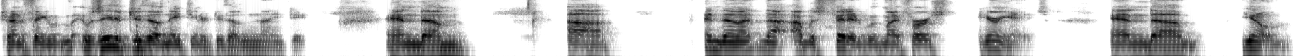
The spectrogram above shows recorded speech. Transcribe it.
trying to think. It was either 2018 or 2019, and um, uh, and then I, I, was fitted with my first hearing aids, and um, you know,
